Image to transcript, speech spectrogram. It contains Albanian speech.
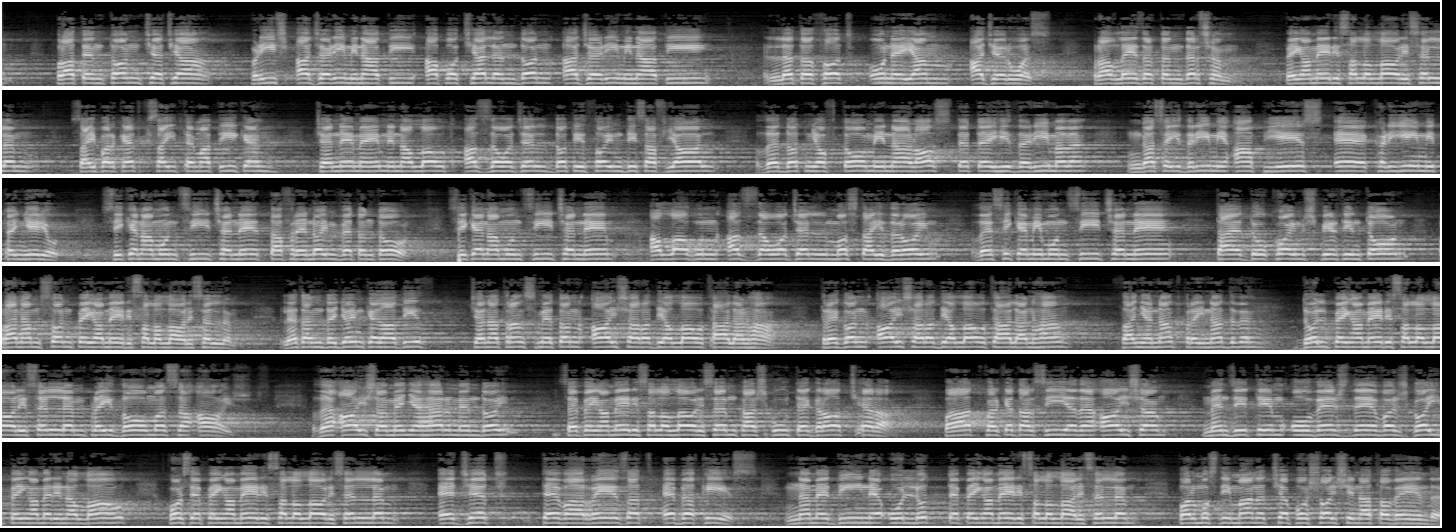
pra tenton që t'ia prish agjërimin e tij, apo t'ia lëndon agjërimin e tij, le të thotë, unë jam agjërues. Pra vllezër të ndershëm, pejgamberi sallallahu alaihi wasallam, sa i përket kësaj tematike, që ne me emnin e Allahut Azza wa Jell do t'i thojmë disa fjalë dhe do të njoftomi në rastet e hidhërimeve, ngase hidhërimi a pjesë e krijimit të njeriut. Si kena mundësi që ne ta frenojmë veten tonë, si kena mundësi që ne Allahun Azza wa Jell mos ta hidhërojmë dhe si kemi mundësi që ne Ta edukojmë shpirtin tonë, pra na mëson pejgamberi sallallahu alaihi wasallam. Le ta ndëgjojmë këtë hadith që na transmeton Aisha radiallahu ta'ala anha. Tregon Aisha radiallahu ta'ala anha, tha një natë prej natve, dol pejgamberi sallallahu alaihi wasallam prej dhomës së Aishës. Dhe Aisha menjëherë mendoi se Pejgamberi sallallahu alaihi wasallam ka shku te gratë tjera. Për atë për këtë arsye edhe Aisha me nxitim u vesh dhe e vëzhgoi pejgamberin e Allahut, kurse pejgamberi sallallahu alaihi wasallam e gjet te varrezat e Bekisë në Medinë, u lutte pejgamberi sallallahu alaihi wasallam për muslimanët që pushojshin n'ato vende.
